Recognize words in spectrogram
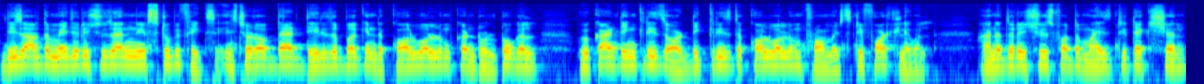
These are the major issues and needs to be fixed. Instead of that there is a bug in the call volume control toggle. We can't increase or decrease the call volume from its default level. Another issue is for the mic detection.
